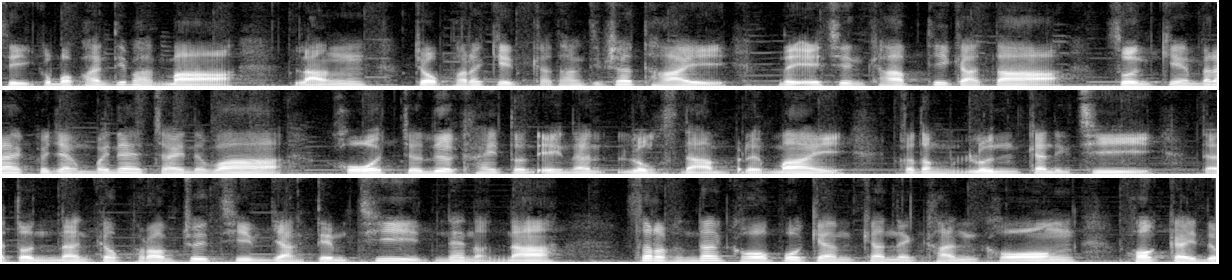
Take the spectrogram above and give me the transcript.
14 กุมภาพันธ์ที่ผ่านมา หลังจบภารกิจกับทางทีมชาติไทย ในเอเชียนคัพที่กาตาร์ส่วนเกมแรกก็ยังไม่แน่ใจนะว่า โค้ชจะเลือกให้ตนเองนั้นลงสนามหรือไม่ ก็ต้องลุ้นกันอีกที แต่ตนนั้นก็พร้อมช่วยทีมอย่างเต็มที่แน่นอนนะ สำหรับทางด้านของโปรแกรมการแข่งขันของฮอกไกโด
